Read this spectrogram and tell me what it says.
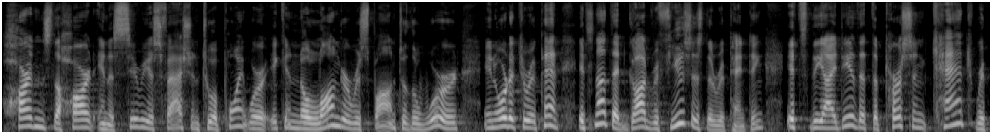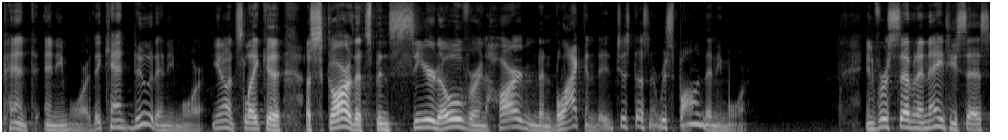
hardens the heart in a serious fashion to a point where it can no longer respond to the word in order to repent. It's not that God refuses the repenting, it's the idea that the person can't repent anymore. They can't do it anymore. You know, it's like a, a scar that's been seared over and hardened and blackened. It just doesn't respond anymore. In verse seven and eight he says,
